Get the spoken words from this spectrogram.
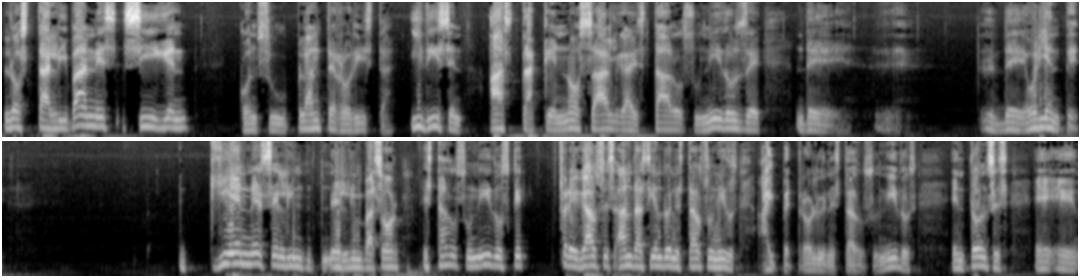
los talibanes siguen con su plan terrorista y dicen hasta que no salga Estados Unidos de, de, de Oriente. ¿Quién es el, el invasor? Estados Unidos. ¿Qué fregados anda haciendo en Estados Unidos? Hay petróleo en Estados Unidos. Entonces, eh, eh,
